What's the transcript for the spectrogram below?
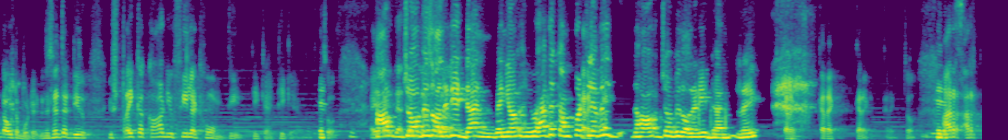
doubt about it. In the sense that you you strike a card, you feel at home. Okay, yes. So half I, job is already done. When you you have the comfort correct. level, the half job is already done, right? Correct, correct, correct, correct. So yes. our, our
